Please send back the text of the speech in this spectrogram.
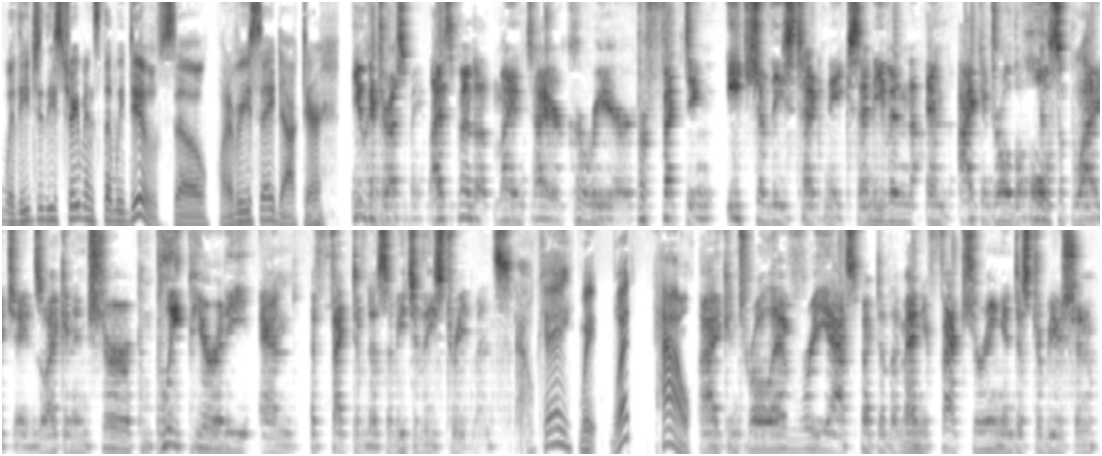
with each of these treatments that we do. So, whatever you say, doctor. You can trust me. I've spent uh, my entire career perfecting each of these techniques, and even and I control the whole supply chain, so I can ensure complete purity and effectiveness of each of these treatments. Okay. Wait, what? How? I control every aspect of the manufacturing and distribution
